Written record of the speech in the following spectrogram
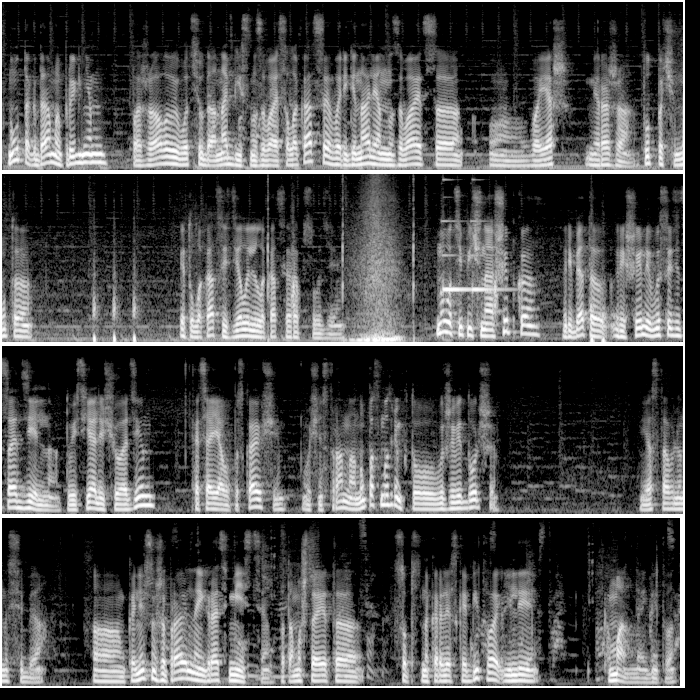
Ну, тогда мы прыгнем, пожалуй, вот сюда. На бис называется локация. В оригинале она называется э, Вояж Миража. Тут почему-то эту локацию сделали локацией Рапсодии. Ну вот типичная ошибка. Ребята решили высадиться отдельно. То есть я лечу один, Хотя я выпускающий. Очень странно. Ну, посмотрим, кто выживет дольше. Я ставлю на себя. А, конечно же, правильно играть вместе. Потому что это, собственно, королевская битва или командная битва.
